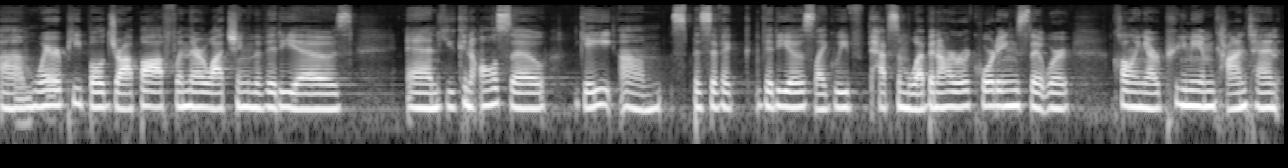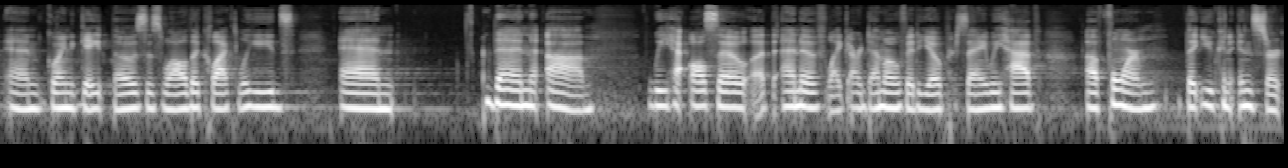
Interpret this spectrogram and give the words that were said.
um, where people drop off when they're watching the videos. And you can also gate um, specific videos, like we have some webinar recordings that we're calling our premium content and going to gate those as well to collect leads. And then um, we ha- also, at the end of like our demo video per se, we have a form that you can insert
